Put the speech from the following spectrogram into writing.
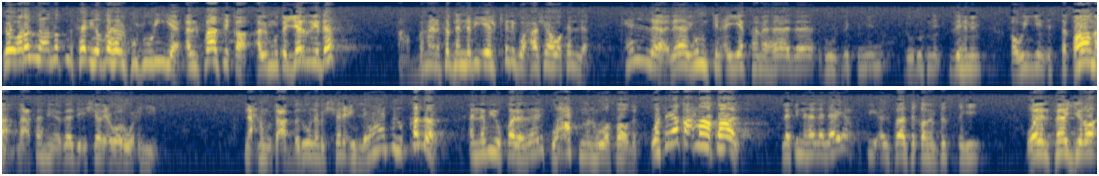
لو أردنا أن نطمس هذه الظاهرة الفجورية الفاسقة المتجردة ربما نسبنا النبي إلى الكذب وحاشاه وكلا. كلا لا يمكن أن يفهم هذا ذو ذهن ذو ذهن, ذهن قوي استقام مع فهم مبادئ الشرع وروحه. نحن متعبدون بالشرع لا بالقدر. النبي قال ذلك وحتما هو صادق وسيقع ما قال لكن هذا لا يعفي الفاسق من فسقه ولا الفاجر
